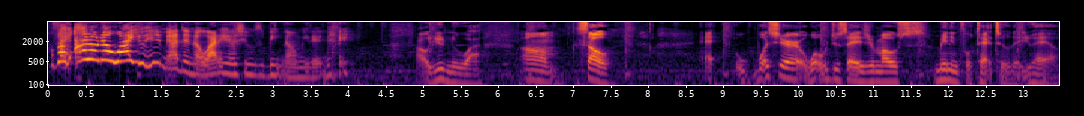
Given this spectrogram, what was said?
I was like, I don't know why you hit me. I didn't know why the hell she was beating on me that day. Oh, you knew why. Um, so, eh, what's your, what would you say is your most meaningful tattoo that you have?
